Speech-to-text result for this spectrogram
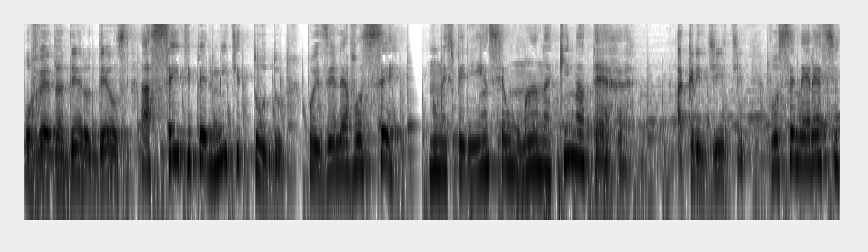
O verdadeiro Deus aceita e permite tudo, pois ele é você, numa experiência humana aqui na Terra. Acredite, você merece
